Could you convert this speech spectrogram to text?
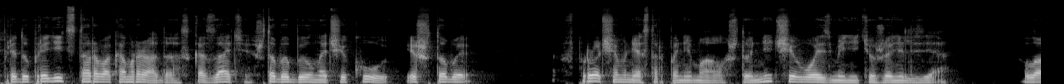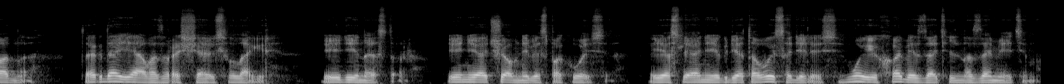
предупредить старого комрада, сказать, чтобы был на чеку и чтобы... Впрочем, Нестор понимал, что ничего изменить уже нельзя. «Ладно, тогда я возвращаюсь в лагерь. Иди, Нестор, и ни о чем не беспокойся. Если они где-то высадились, мы их обязательно заметим».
